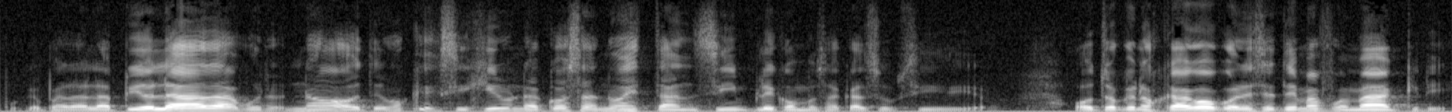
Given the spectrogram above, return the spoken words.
Porque para la piolada, bueno, no, tenemos que exigir una cosa, no es tan simple como sacar el subsidio. Otro que nos cagó con ese tema fue Macri.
